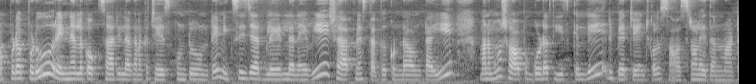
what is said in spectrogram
అప్పుడప్పుడు రెండు నెలలకు ఒకసారి ఇలా కనుక చేసుకుంటూ ఉంటే మిక్సీ జార్ బ్లేడ్లు అనేవి షార్ప్నెస్ తగ్గకుండా ఉంటాయి. మనము షాప్కి కూడా తీసుకెళ్ళి రిపేర్ చేయించుకోవాల్సిన అవసరం లేదనమాట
